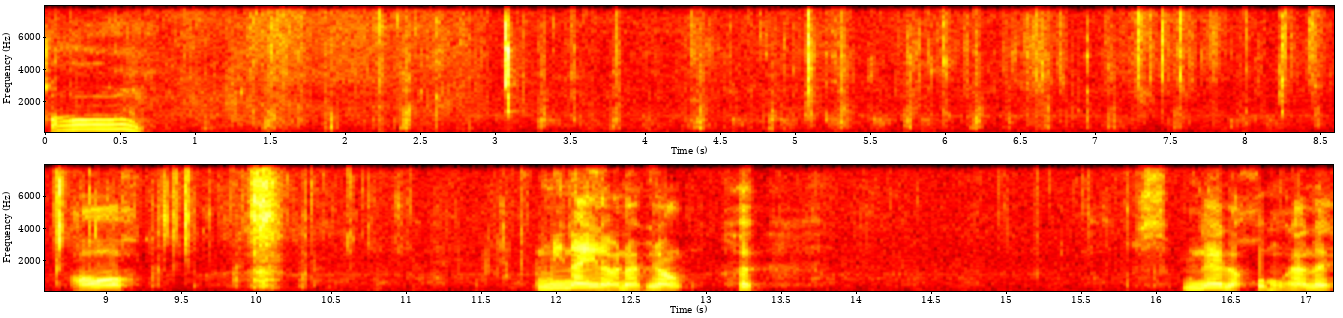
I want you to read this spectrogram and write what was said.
โอ้โอ้มีในเหรอนะพี่น้องมีในเหรอขมขนาดเลย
